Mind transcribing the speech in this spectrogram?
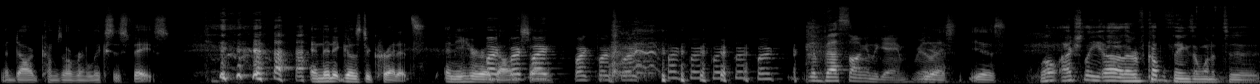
And the dog comes over and licks his face. And then it goes to credits. And you hear a bark, dog bark, song. bark, bark, bark, bark, bark, bark, bark, bark, bark. The best song in the game, really. Yes, yes. Well, actually, uh, there are a couple things I wanted to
